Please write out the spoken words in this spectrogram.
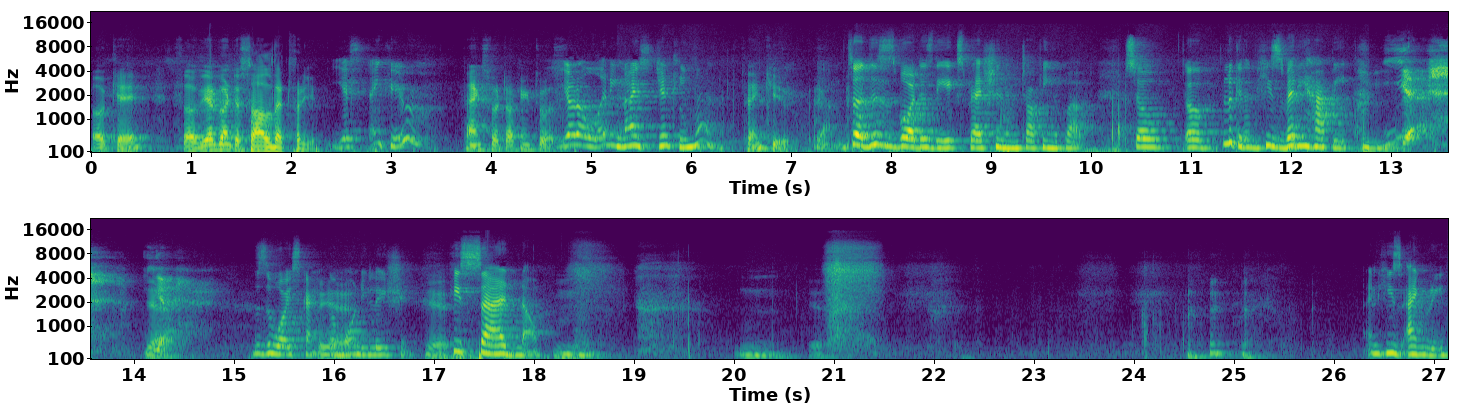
Okay. So, we are going to solve that for you. Yes, thank you. Thanks for talking to us. You're a very nice gentleman. Thank you. Yeah. So this is what is the expression I'm talking about. So uh, look at him. He's very happy. Yeah. Yeah. Yeah. This is a voice kind of Yeah. a modulation. Yes. He's sad now. Mm, yes. and he's angry.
